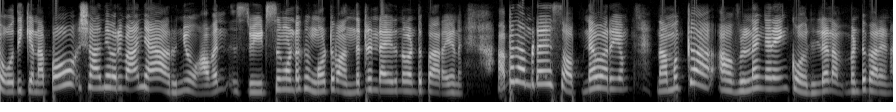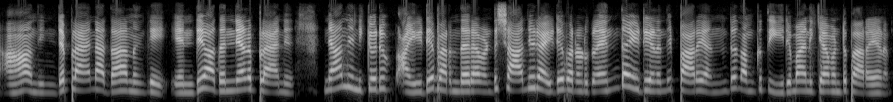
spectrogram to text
ചോദിക്കണം അപ്പോൾ ശാലിനി പറയും ആ ഞാൻ അറിഞ്ഞു. അവൻ സ്വീറ്റ്സും കൊണ്ടൊക്കെ ഇങ്ങോട്ട് വന്നിട്ടുണ്ടായിരുന്നു പറഞ്ഞിട്ട് പറയണേ. അപ്പോൾ നമ്മുടെ സ്വപ്ന പറയും നമുക്ക് അവളിനെ എങ്ങനെയും കൊല്ലണം എന്നിട്ട് പറയണം. ആ നിന്റെ പ്ലാൻ അതാണല്ലേ. എന്റെ അതന്നെയാണ് പ്ലാന് ഞാൻ നിനക്കൊരു ഐഡിയ പറഞ്ഞു തരാൻ വേണ്ടി ശാലിനി ഒരു ഐഡിയ പറഞ്ഞു കൊടുക്കണം എന്ത് ഐഡിയ ആണ്? നീ പറയാം എന്ത് നമുക്ക് തീരുമാനിക്കാൻ വേണ്ടി പറയണം?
